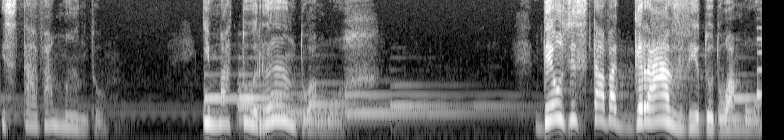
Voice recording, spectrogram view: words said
estava amando e maturando o amor. Deus estava grávido do amor.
